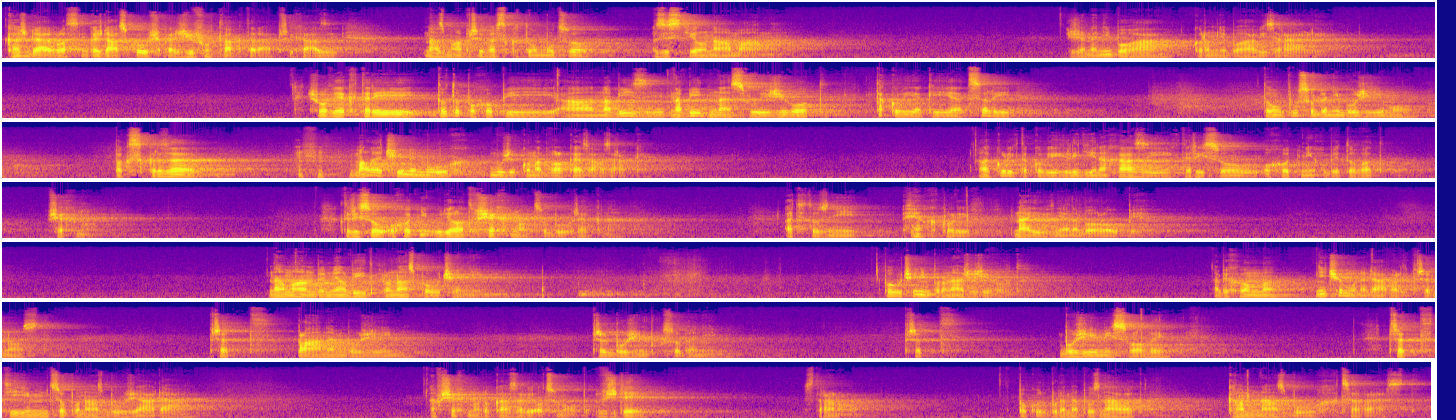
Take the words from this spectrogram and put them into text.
každá, vlastně, každá zkouška života, která přichází, nás má přivést k tomu, co zjistil Námán. Že není Boha, kromě Boha v Izraeli. Člověk, který toto pochopí a nabízí, nabídne svůj život takový, jaký je, celý tomu působení božímu, pak skrze malé činy můh může konat velké zázraky. Ale kolik takových lidí nachází, kteří jsou ochotní obětovat všechno? Kteří jsou ochotní udělat všechno, co Bůh řekne. Ať to zní jakkoliv naivně nebo hloupě. Námán by měl být pro nás poučením. Poučením pro náš život. Abychom ničemu nedávali přednost před plánem Božím, před božím působením, před božími slovy, před tím, co po nás Bůh žádá. A všechno dokázali odsunout vždy stranou, pokud budeme poznávat, kam nás Bůh chce vést.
